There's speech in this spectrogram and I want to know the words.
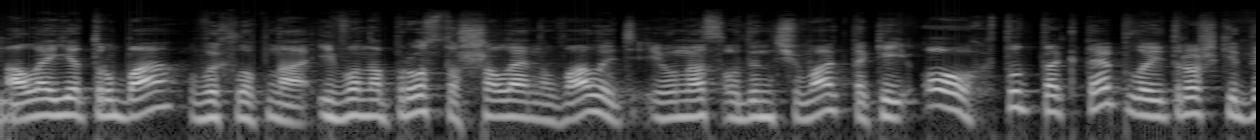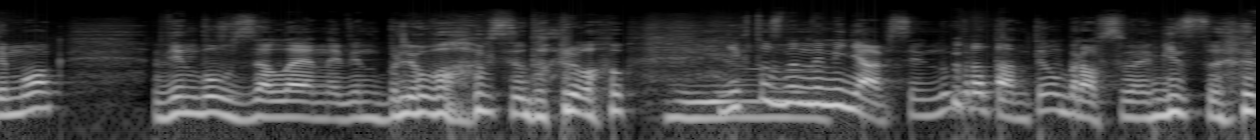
Але є труба вихлопна, і вона просто шалено валить. І у нас один чувак такий: ох, тут так тепло і трошки димок. Він був зелений, він блював всю дорогу. Ніхто з ним не мінявся. Ну, братан, ти обрав своє місце.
